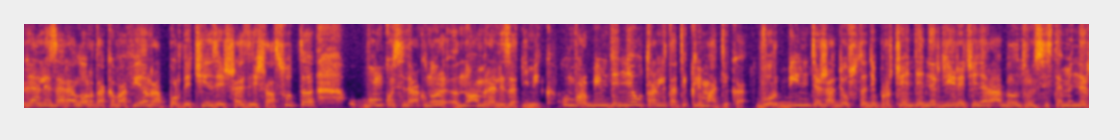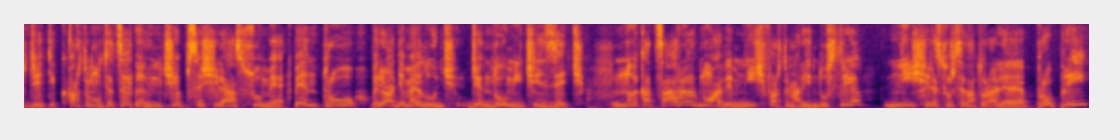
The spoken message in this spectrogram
realizarea lor, dacă va fi în raport de 50-60%, vom considera că nu, nu am realizat nimic. Cum vorbim de neutralitate climatică, vorbim deja de 100% de energie regenerabilă într-un sistem energetic. Foarte multe țări încep să și le asume pentru perioade mai lungi, gen 2050. Noi, ca țară, nu avem nici foarte mare industrie, nici resurse naturale proprii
